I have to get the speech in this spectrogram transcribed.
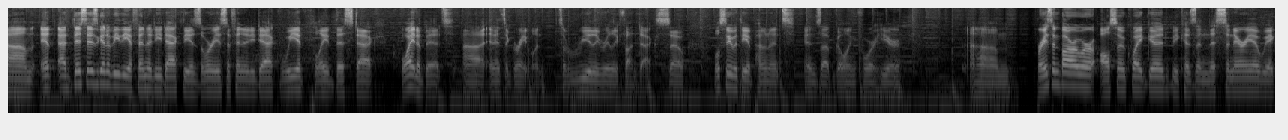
Um, it, uh, this is going to be the Affinity deck, the Azorius Affinity deck. We have played this deck quite a bit, uh, and it's a great one. It's a really, really fun deck. So we'll see what the opponent ends up going for here. Um, Brazen Borrower also quite good because in this scenario we,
